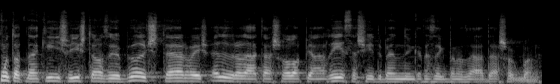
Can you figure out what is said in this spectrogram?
Mondhatnánk így is, hogy Isten az ő bölcs terve és előrelátása alapján részesít bennünket ezekben az áldásokban.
